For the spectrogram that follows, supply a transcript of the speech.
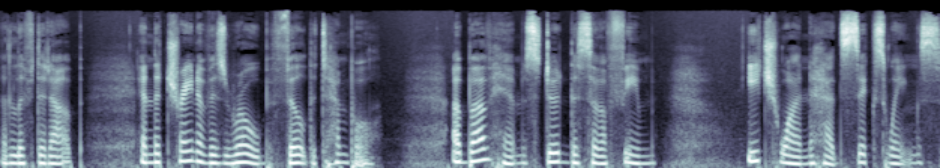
and lifted up, and the train of his robe filled the temple. Above him stood the seraphim. Each one had six wings.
